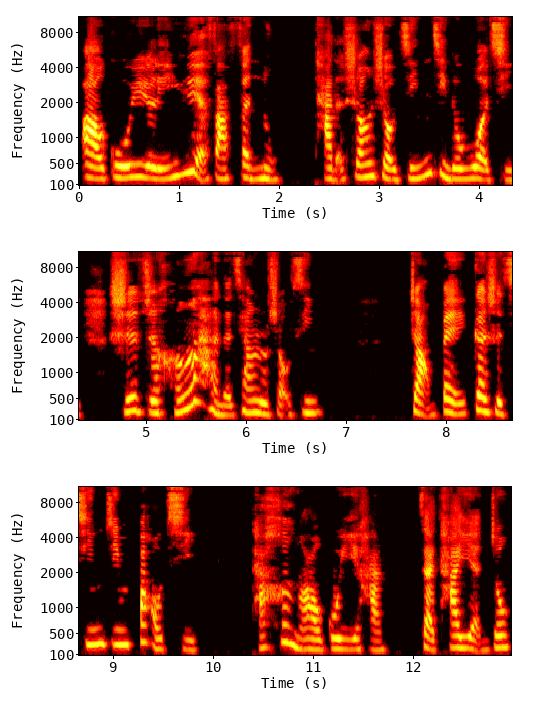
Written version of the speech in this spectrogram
傲孤玉林越发愤怒，他的双手紧紧地握起，食指狠狠地呛入手心。长辈更是青筋暴起，他恨傲孤一寒，在他眼中，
